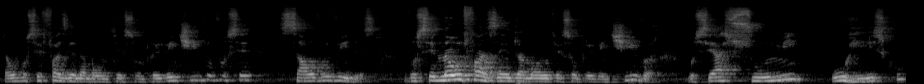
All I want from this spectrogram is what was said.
Então, você fazendo a manutenção preventiva, você salva vidas. Você não fazendo a manutenção preventiva, você assume o risco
